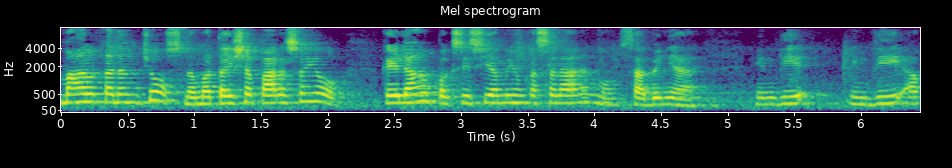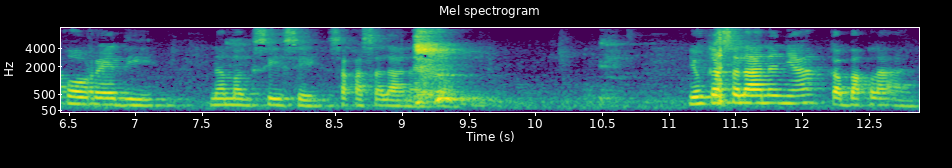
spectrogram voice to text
Mahal ka ng Diyos. Namatay siya para sa iyo. Kailangan pagsisiya mo yung kasalanan mo. Sabi niya, hindi, hindi ako ready na magsisi sa kasalanan. Yung kasalanan niya, kabaklaan.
